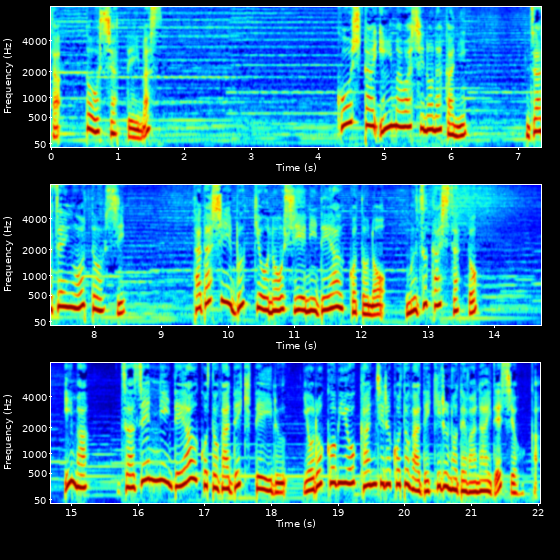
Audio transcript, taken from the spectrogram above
たとおっしゃっています。こうした言い回しの中に座禅を通し正しい仏教の教えに出会うことの難しさと今座禅に出会うことができている喜びを感じることができるのではないでしょうか。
